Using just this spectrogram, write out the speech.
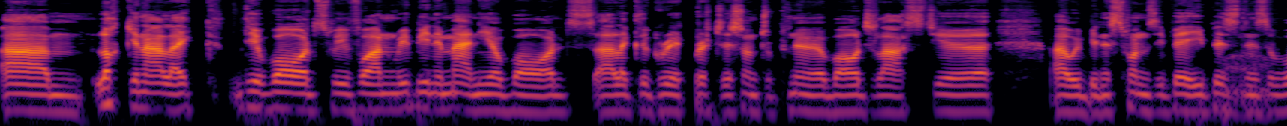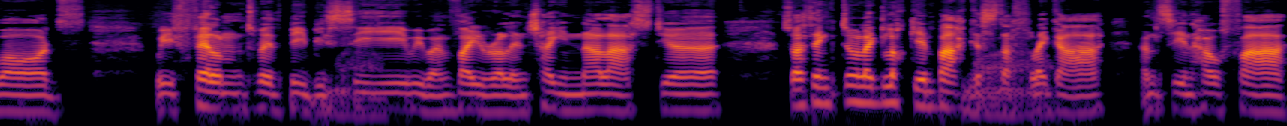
Um, looking at like the awards we've won, we've been in many awards, uh, like the Great British Entrepreneur Awards last year. Uh, we've been in Swansea Bay Business Wow. Awards. We filmed with Wow. BBC. We went viral in China last year. So I think, you know, like looking back at stuff like that and seeing how far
